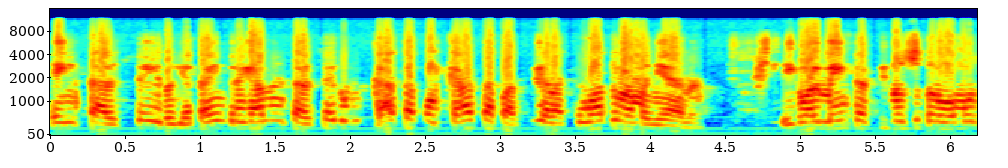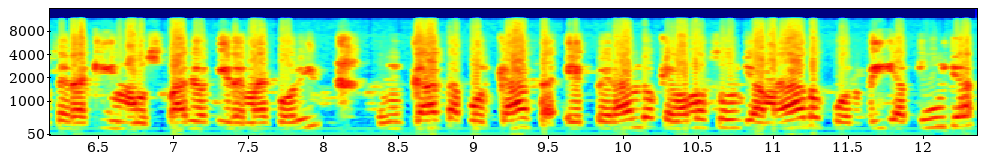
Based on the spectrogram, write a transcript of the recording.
en Salcedo, ya está entregando en Salcedo casa por casa a partir de las 4 de la mañana. Igualmente así nosotros vamos a hacer aquí en los barrios aquí de Macorís, un casa por casa, esperando que vamos a un llamado por vía tuya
